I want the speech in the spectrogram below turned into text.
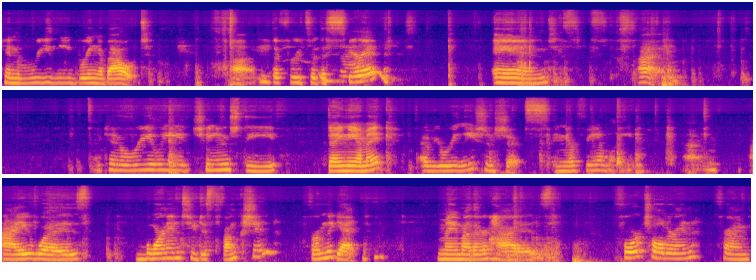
can really bring about um, the fruits of the Spirit and um, it can really change the dynamic of your relationships in your family. Um, I was born into dysfunction from the get. My mother has four children from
